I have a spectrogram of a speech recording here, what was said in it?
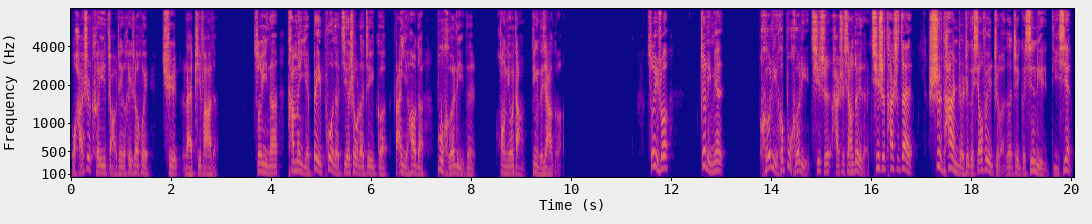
我还是可以找这个黑社会去来批发的。所以呢，他们也被迫的接受了这个打引号的不合理的黄牛党定的价格。所以说，这里面合理和不合理其实还是相对的。其实它是在。试探着这个消费者的这个心理底线。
